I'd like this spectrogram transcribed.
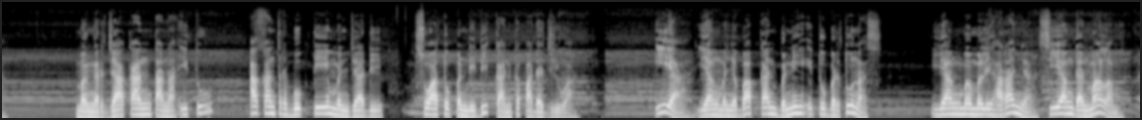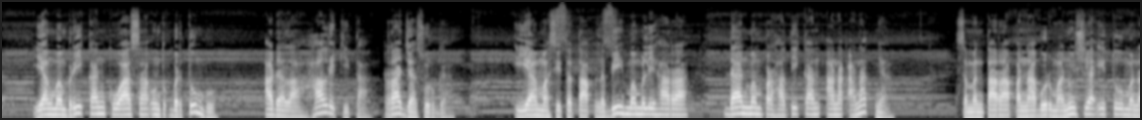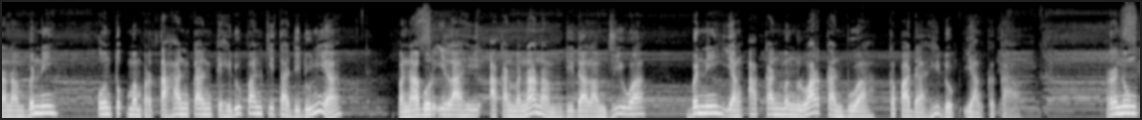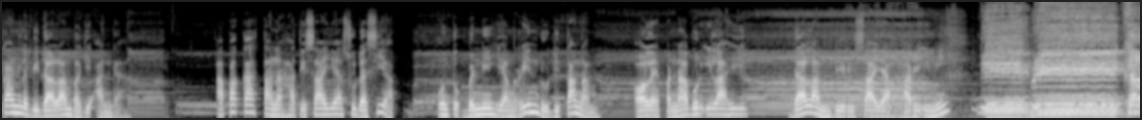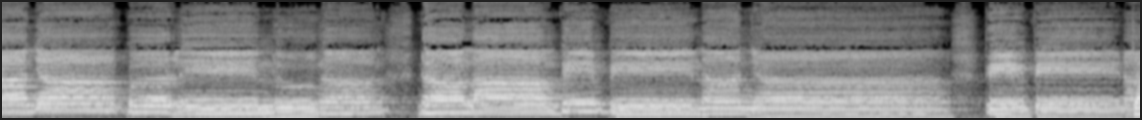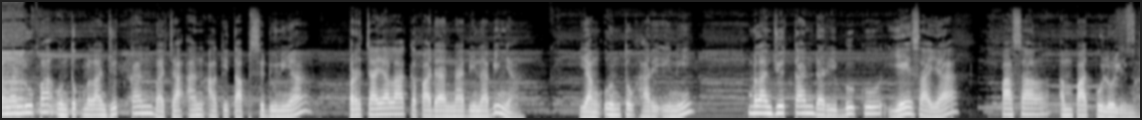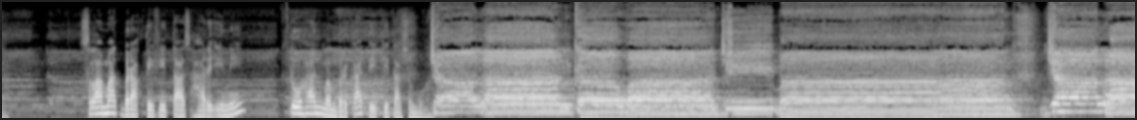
Mengerjakan tanah itu akan terbukti menjadi suatu pendidikan kepada jiwa. Ia yang menyebabkan benih itu bertunas, yang memeliharanya siang dan malam, yang memberikan kuasa untuk bertumbuh, adalah halik kita, Raja Surga. Ia masih tetap lebih memelihara dan memperhatikan anak-anaknya. Sementara penabur manusia itu menanam benih untuk mempertahankan kehidupan kita di dunia, penabur ilahi akan menanam di dalam jiwa benih yang akan mengeluarkan buah kepada hidup yang kekal. Renungkan lebih dalam bagi Anda apakah tanah hati saya sudah siap untuk benih yang rindu ditanam oleh penabur ilahi dalam diri saya hari ini? Diberikannya perlindungan dalam pimpinannya. Pimpinan Jangan lupa untuk melanjutkan bacaan Alkitab sedunia Percayalah kepada nabi-nabinya yang untuk hari ini melanjutkan dari buku Yesaya pasal 45. Selamat beraktivitas hari ini. Tuhan memberkati kita semua. Jalan kewajiban. Jalan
